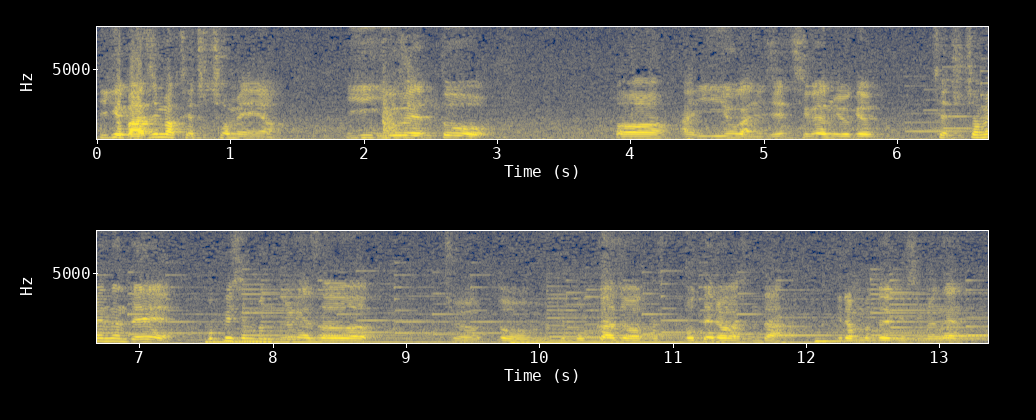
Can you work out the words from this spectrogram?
이게 마지막 재추첨이에요. 이 이후에 또 어, 아, 이 이유가 아니지. 지금 이게 재추첨했는데 뽑히신 분 중에서 저, 또 이렇게 못 가져 못 데려가신다 이런 분들 계시면은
